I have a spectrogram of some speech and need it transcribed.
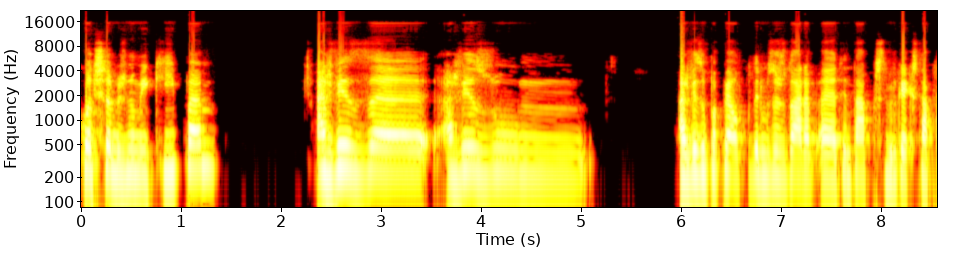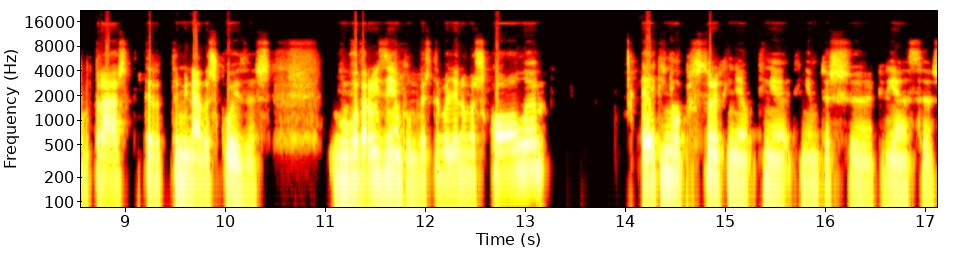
quando estamos numa equipa, às vezes, uh, às vezes o, às vezes o papel de podermos ajudar a, a, tentar perceber o que é que está por trás de determinadas coisas. Vou dar um exemplo. Uma vez trabalhei numa escola, eh, tinha uma professora que tinha, tinha, tinha muitas eh, crianças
